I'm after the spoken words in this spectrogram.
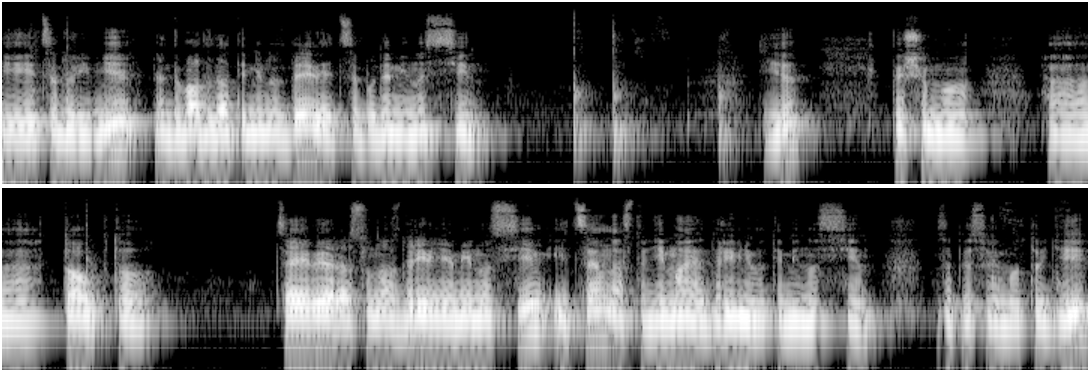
І це дорівнює. 2 додати мінус 9 це буде мінус 7. Є? Пишемо, е, тобто цей вираз у нас дорівнює мінус 7, і це в нас тоді має дорівнювати мінус 7. Записуємо тоді.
